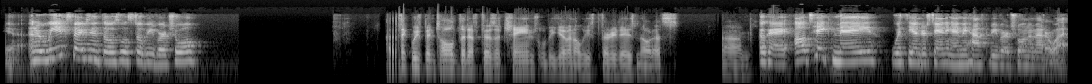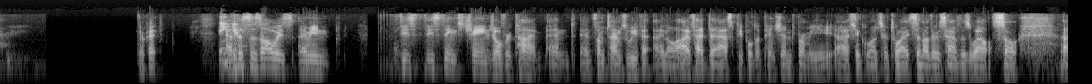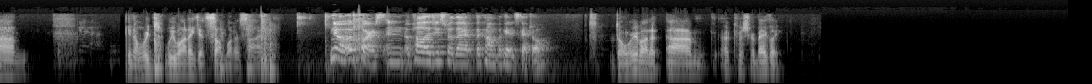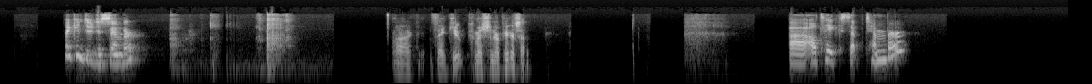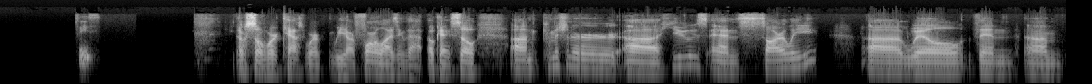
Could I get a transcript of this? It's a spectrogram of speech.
Yeah, and are we expecting that those will still be virtual? I think we've been told that if there's a change, we'll be given at least 30 days notice. Um, Okay, I'll take May with the understanding I may have to be virtual no matter what. okay. Thank you. and you. this is always, I mean, these these things change over time, and and sometimes we've I know I've had to ask people to pinch in for me. I think once or twice, and others have as well. So, um, you know, we we want to get someone assigned. No, of course, and apologies for the the complicated schedule. Don't worry about it, um, uh, Commissioner Bagley. I can do December. Uh, thank you, Commissioner Peterson. Uh, I'll take September, please. Oh, so we're cast. We're we are formalizing that. Okay, so um, Commissioner uh, Hughes and Sarli uh, will then um,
